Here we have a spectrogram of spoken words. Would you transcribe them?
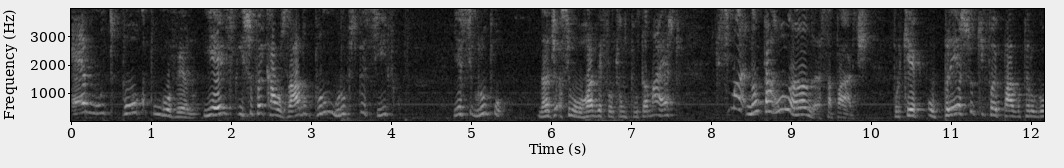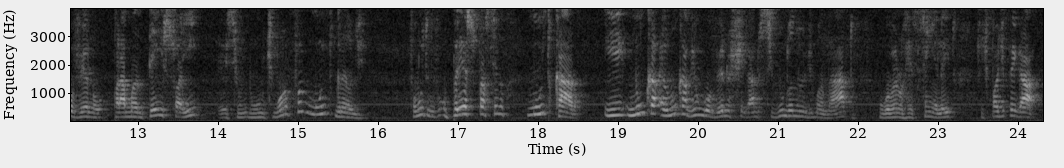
É muito pouco para um governo. E eles, isso foi causado por um grupo específico. E esse grupo, assim, o Holiday falou que é um puta maestro, não tá rolando essa parte. Porque o preço que foi pago pelo governo para manter isso aí, esse último ano, foi muito grande. Foi muito, o preço está sendo muito caro. E nunca, eu nunca vi um governo chegar no segundo ano de mandato, um governo recém-eleito. A gente pode pegar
